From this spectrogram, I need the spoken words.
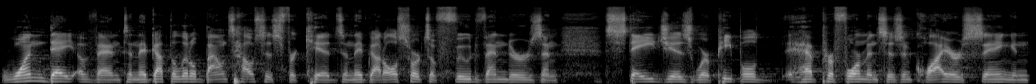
one day event, and they've got the little bounce houses for kids, and they've got all sorts of food vendors and stages where people have performances and choirs sing and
